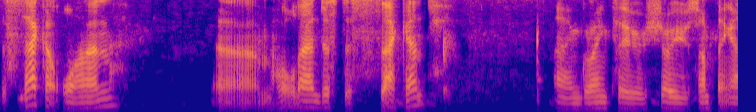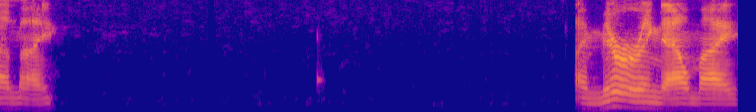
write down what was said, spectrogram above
The second one, um, hold on just a second. I'm going to show you something on my I'm mirroring now my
